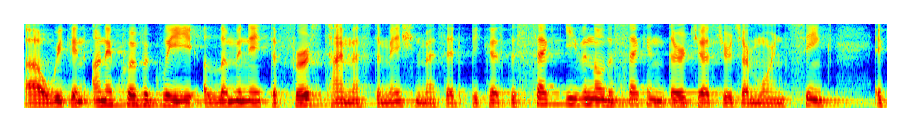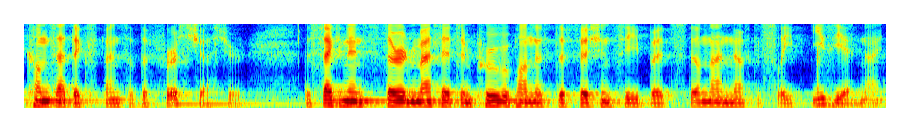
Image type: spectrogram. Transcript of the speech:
Uh, we can unequivocally eliminate the first time estimation method because the even though the second and third gestures are more in sync, it comes at the expense of the first gesture. The second and third methods improve upon this deficiency, but still not enough to sleep easy at night.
